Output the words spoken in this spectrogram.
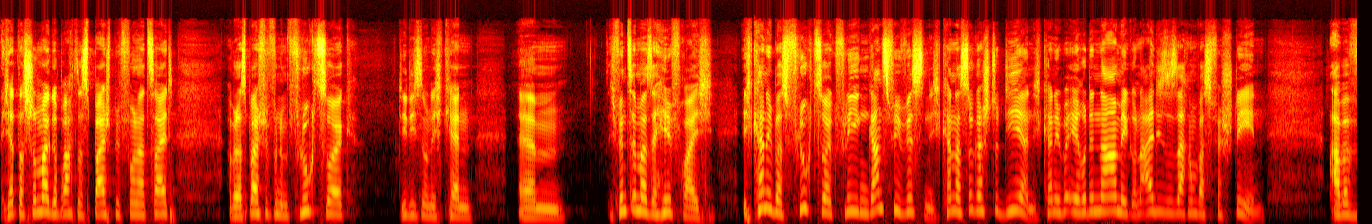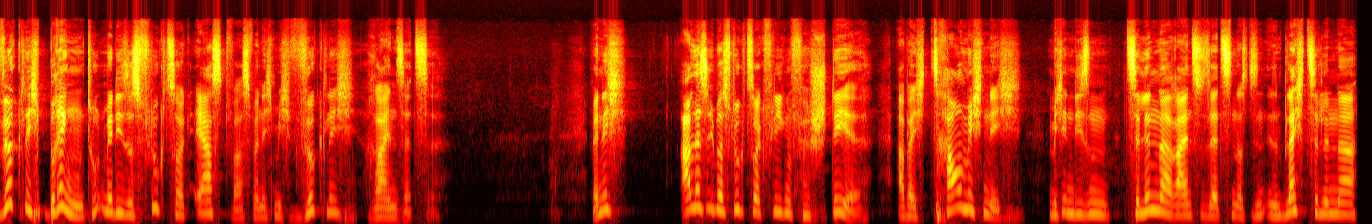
Ich habe das schon mal gebracht, das Beispiel von einer Zeit, aber das Beispiel von einem Flugzeug, die dies noch nicht kennen, ähm, ich finde es immer sehr hilfreich. Ich kann über das Flugzeug fliegen ganz viel wissen. Ich kann das sogar studieren. Ich kann über Aerodynamik und all diese Sachen was verstehen. Aber wirklich bringen tut mir dieses Flugzeug erst was, wenn ich mich wirklich reinsetze. Wenn ich alles über das Flugzeugfliegen verstehe, aber ich traue mich nicht, mich in diesen Zylinder reinzusetzen, aus diesem Blechzylinder.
